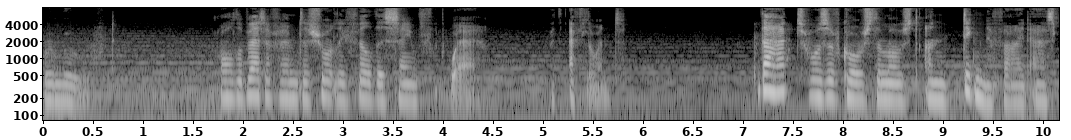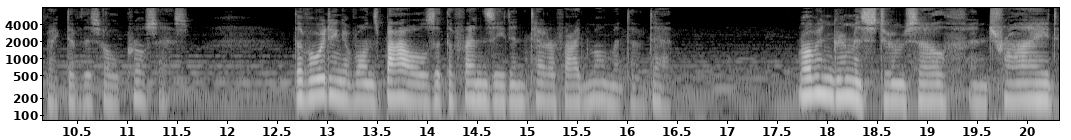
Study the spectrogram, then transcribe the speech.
removed. All the better for him to shortly fill this same footwear with effluent. That was, of course, the most undignified aspect of this whole process the voiding of one's bowels at the frenzied and terrified moment of death. Robin grimaced to himself and tried,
